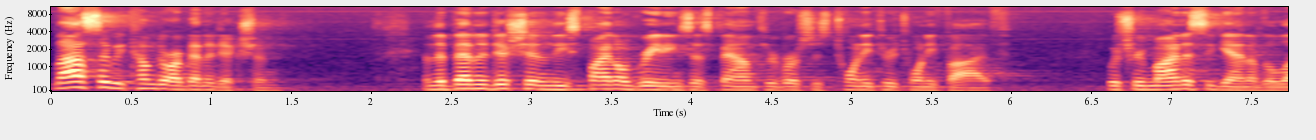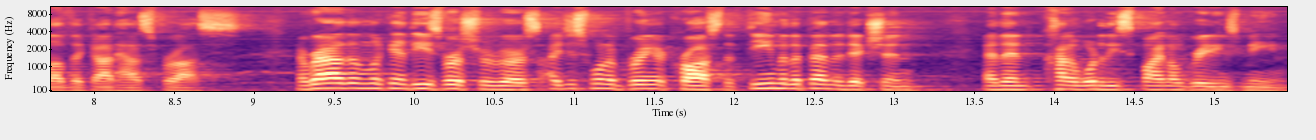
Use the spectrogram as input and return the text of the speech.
Lastly, we come to our benediction. And the benediction in these final greetings is found through verses 20 through 25, which remind us again of the love that God has for us. And rather than looking at these verse for verse, I just want to bring across the theme of the benediction and then kind of what do these final greetings mean.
